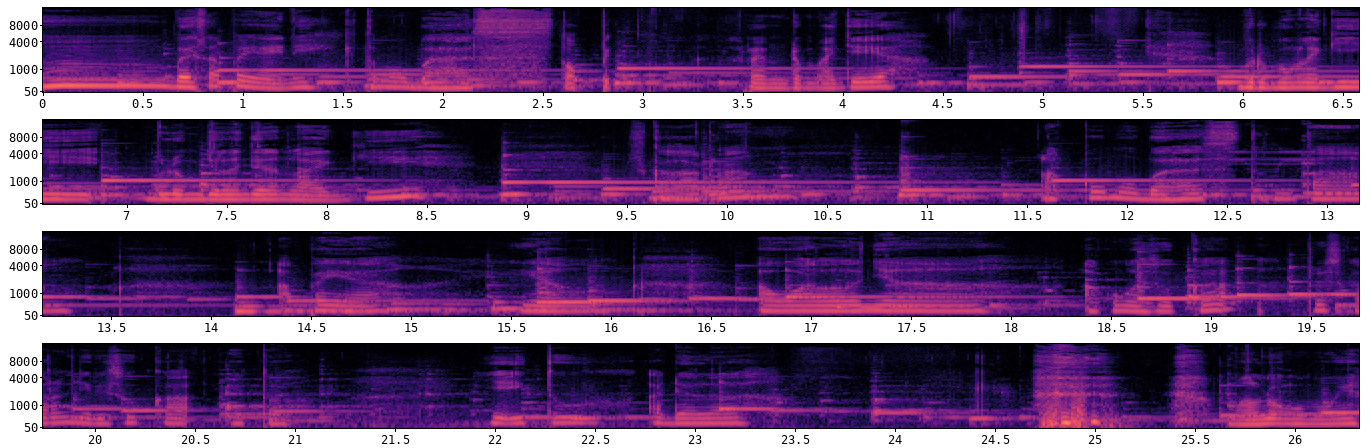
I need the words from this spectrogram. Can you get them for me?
Hmm, bahas apa ya ini? Kita mau bahas topik random aja ya. Berhubung lagi belum jalan-jalan lagi, sekarang aku mau bahas tentang apa ya yang awalnya aku nggak suka, terus sekarang jadi suka gitu. Yaitu adalah malu ngomongnya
